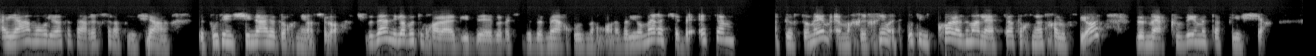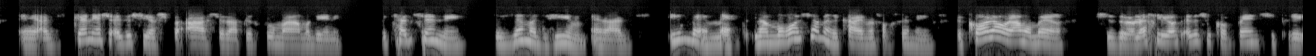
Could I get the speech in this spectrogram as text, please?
היה אמור להיות התאריך של הפלישה, ופוטין שינה את התוכניות שלו. שבזה אני לא בטוחה להגיד באמת שזה במאה אחוז נכון, אבל היא אומרת שבעצם הפרסומים הם מכריחים את פוטין כל הזמן לייצר תוכניות חלופיות ומעכבים את הפלישה. אה, אז כן יש איזושהי השפעה של הפרסום המודיעיני. מצד שני, וזה מדהים, אלעד, אם באמת, למרות שהאמריקאים מפרסמים, וכל העולם אומר שזה הולך להיות איזשהו קמפיין שקרי,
